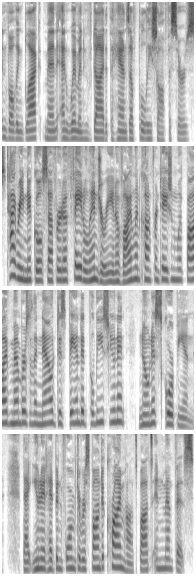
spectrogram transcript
involving black men and women who've died at the hands of police officers. Tyree Nichols suffered a fatal injury in a violent confrontation with five members of the now disbanded police unit known as Scorpion. That unit had been formed to respond to crime hotspots in Memphis.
